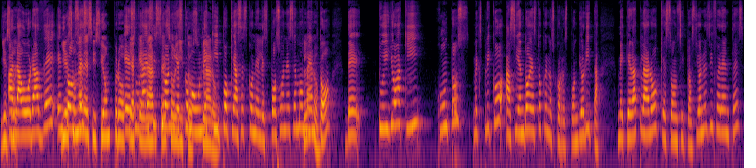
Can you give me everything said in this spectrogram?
Y a un- la hora de... Entonces, y es una decisión propia es una quedarse decisión solitos, y es como un claro. equipo que haces con el esposo en ese momento de tú y yo aquí juntos, me explico, haciendo esto que nos corresponde ahorita. Me queda claro que son situaciones diferentes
